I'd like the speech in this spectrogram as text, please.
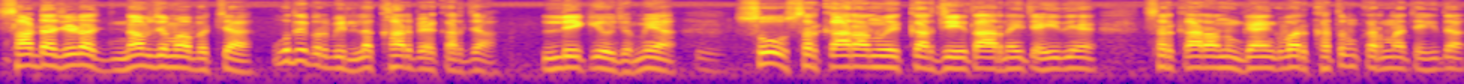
ਸਾਡਾ ਜਿਹੜਾ ਨਵਜਮਾ ਬੱਚਾ, ਉਹਦੇ ਪਰ ਵੀ ਲੱਖਾਂ ਰੁਪਇਆ ਕਰਜ਼ਾ ਲੈ ਕੇ ਉਹ ਜੰਮਿਆ ਸੋ ਸਰਕਾਰਾਂ ਨੂੰ ਇਹ ਕਰਜ਼ੇ ਉਤਾਰਨੇ ਚਾਹੀਦੇ ਆ। ਸਰਕਾਰਾਂ ਨੂੰ ਗੈਂਗਵਾਰ ਖਤਮ ਕਰਨਾ ਚਾਹੀਦਾ।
